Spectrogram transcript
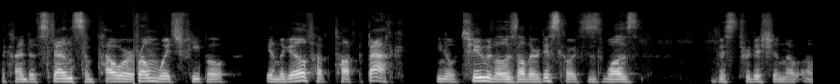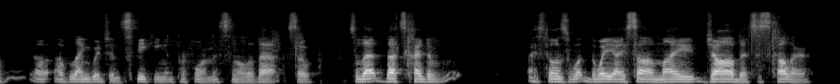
the kind of stance of power from which people in the Gaeltacht talked back, you know, to those other discourses was this tradition of, of, of language and speaking and performance and all of that. So so that that's kind of I suppose what the way I saw my job as a scholar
